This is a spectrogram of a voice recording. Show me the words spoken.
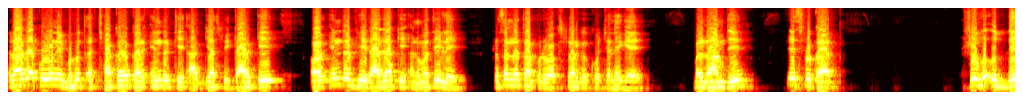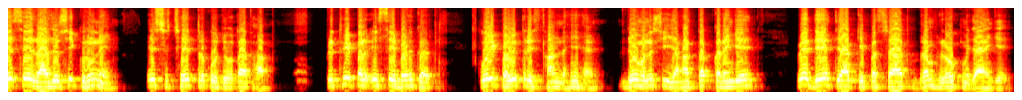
राजा कुरु ने बहुत अच्छा कहकर इंद्र की आज्ञा स्वीकार की और इंद्र भी राजा की अनुमति ले प्रसन्नता पूर्वक स्वर्ग को चले गए। बलराम जी, इस प्रकार शुभ उद्देश्य से राजर्षि कुरु ने इस क्षेत्र को जोता था। पृथ्वी पर इससे बढ़कर कोई पवित्र स्थान नहीं है। जो मनुष्य यहाँ तप करेंगे, वे देह त्याग के पश्चात ब्रह्मलोक में जाएँगे।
